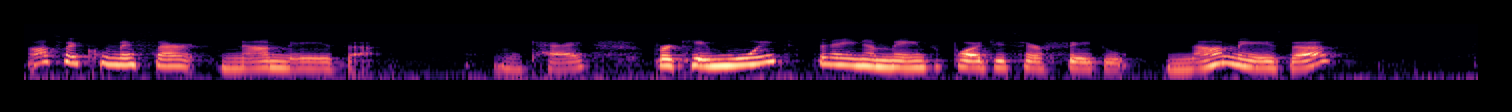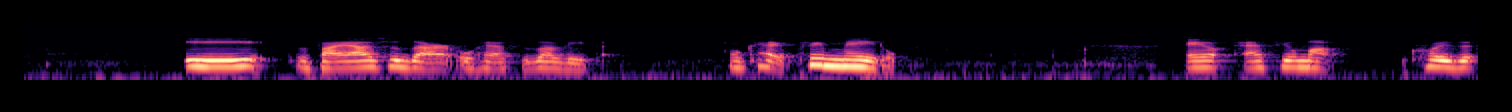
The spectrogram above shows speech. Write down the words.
Nós vai começar na mesa ok? Porque muito treinamento pode ser feito na mesa e vai ajudar o resto da vida, ok? Primeiro, é, essa é uma coisa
